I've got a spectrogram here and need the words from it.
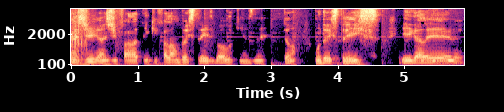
antes de, antes de falar, tem que falar um, dois, três, igual o Luquinhas, né? Então, um, dois, três. E aí, galera,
